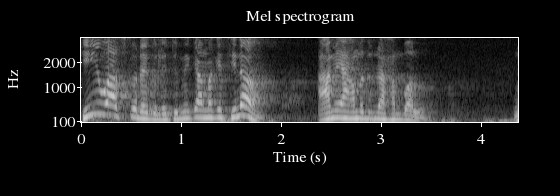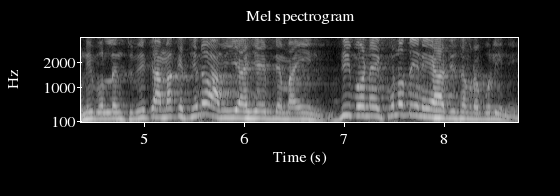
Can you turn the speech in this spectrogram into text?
কি ওয়াজ করে এগুলি? তুমি কি আমাকে চিনো? আমি আহমদ ইবনে হাম্বল। উনি বললেন, তুমি কি আমাকে চিনো? আমি ইয়াহিয়া ইবনে মাইন জীবনে কোনোদিন এই হাদিস আমরা বলিনি।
